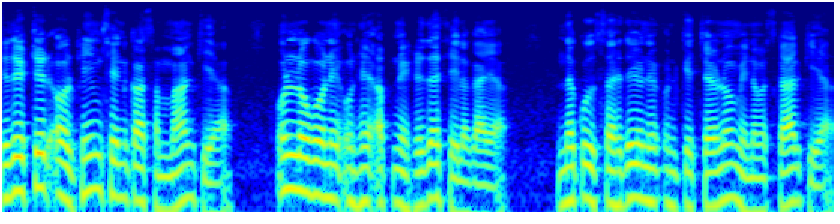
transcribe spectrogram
युधिष्ठिर और भीमसेन का सम्मान किया। उन लोगों ने उन्हें अपने हृदय से लगाया। नकुल सहदेव ने उनके चरणों में नमस्कार किया।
